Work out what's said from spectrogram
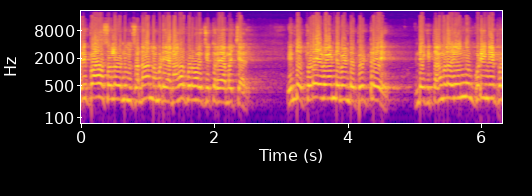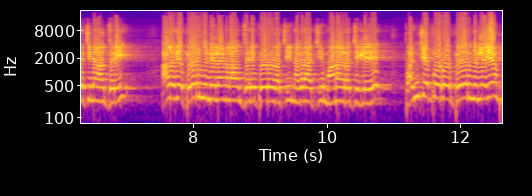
குறிப்பாக சொல்ல வேண்டும் சொன்னால் நம்முடைய நகர்ப்புற வளர்ச்சித்துறை அமைச்சர் இந்த துறை வேண்டும் என்று பெற்று இன்றைக்கு தமிழகம் குடிநீர் பிரச்சனையாகவும் சரி அல்லது பேருந்து நிலையங்களாலும் சரி பேரூராட்சி நகராட்சி மாநகராட்சிகளிலே பஞ்சப்போர் ஒரு பேருந்து நிலையம்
